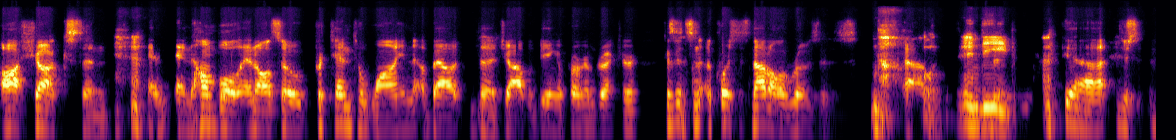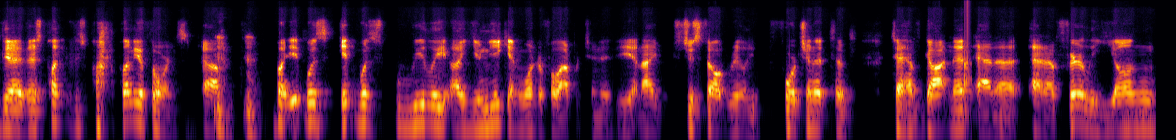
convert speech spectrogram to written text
aw shucks and, and and humble and also pretend to whine about the job of being a program director because it's of course it's not all roses no, um, indeed yeah, there's yeah, there's plenty there's plenty of thorns. Um, but it was it was really a unique and wonderful opportunity, and I just felt really fortunate to to have gotten it at a at a fairly young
